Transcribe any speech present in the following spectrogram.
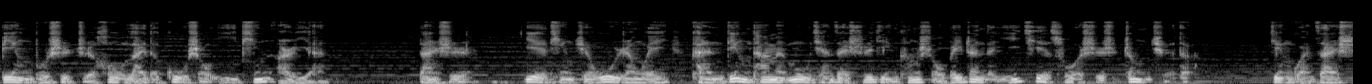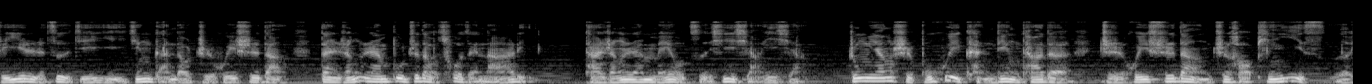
并不是指后来的固守一拼而言。但是。叶挺却误认为，肯定他们目前在石井坑守备战的一切措施是正确的。尽管在十一日自己已经感到指挥失当，但仍然不知道错在哪里。他仍然没有仔细想一想，中央是不会肯定他的指挥失当，只好拼一死，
